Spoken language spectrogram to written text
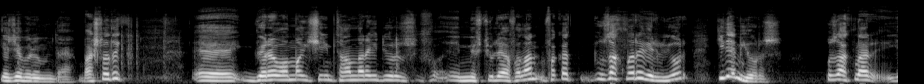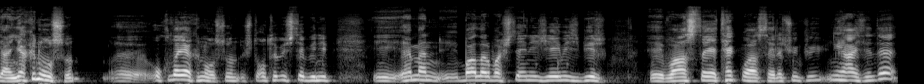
Gece bölümünde başladık. E, görev almak için imtihanlara gidiyoruz e, müftülüğe falan. Fakat uzaklara veriliyor. Gidemiyoruz. Uzaklar yani yakın olsun. e, okula yakın olsun. İşte otobüste binip e, hemen e, Bağlarbaşı'da ineceğimiz bir e, vasıtaya tek vasıtayla çünkü nihayetinde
